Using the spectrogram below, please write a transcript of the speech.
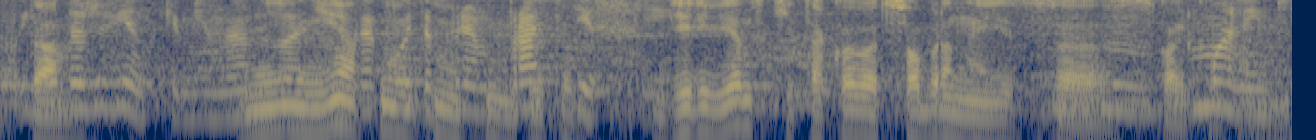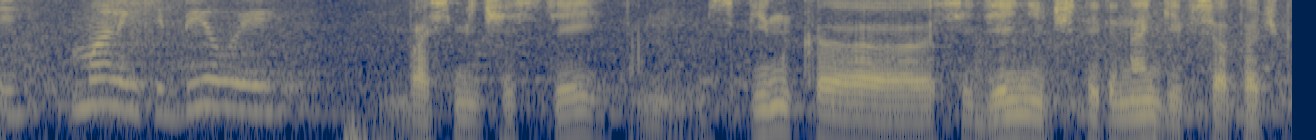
Да. Его даже венским не назвать. Нет, какой-то нет, прям нет, простецкий. Деревенский такой вот собранный из mm-hmm. сколько? Маленький, там? маленький белый. Восьми частей, там, спинка, сиденье, четыре ноги, все, точка.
